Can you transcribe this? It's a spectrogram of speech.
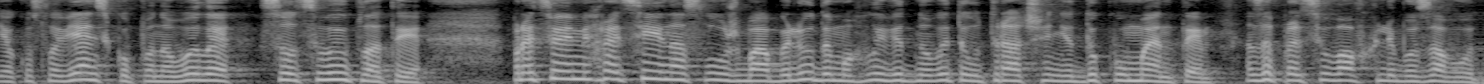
як у Слов'янську поновили соцвиплати. Працює міграційна служба, аби люди могли відновити утрачені документи. Запрацював хлібозавод.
